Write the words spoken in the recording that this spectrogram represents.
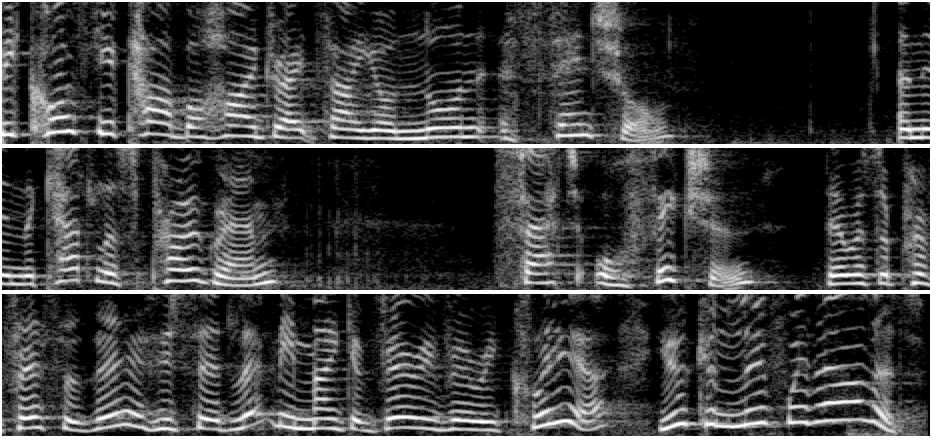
Because your carbohydrates are your non essential, and in the Catalyst program, fat or fiction, there was a professor there who said, Let me make it very, very clear you can live without it.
